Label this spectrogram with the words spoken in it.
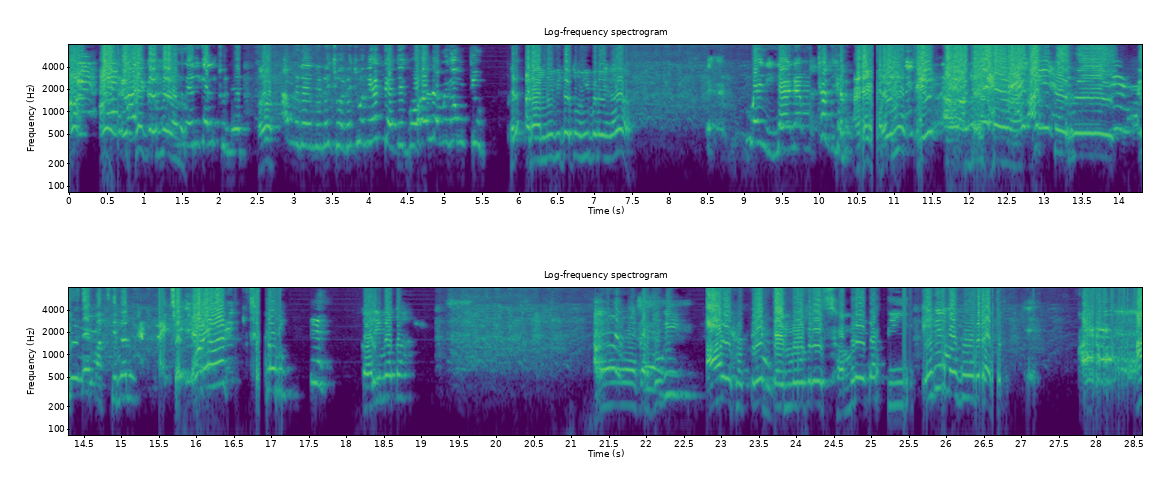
ਆ, ਇੱਥੇ ਕਰਨੇ ਆ। ਮੇਰੀ ਗੱਲ ਸੁਣੇ ਹਾਂ। ਆ ਮੇਰੇ ਨੇ ਛੋਟੇ ਛੋਟੇ ਹੱਥਾਂ ਤੇ ਗੋਹਾ ਲਾਵੇਂਗਾ ਤੂੰ ਫਿਰ ਅਡਾਨੀ ਵੀ ਤਾਂ ਤੂੰ ਹੀ ਬਣੇਗਾ। ਮੈਂ ਨਹੀਂ ਨਾ ਨਾ ਛੱਡ ਜਾ ਕਰੇ ਇਹ ਆ ਦੇਖ ਆ। ਤੇਰੇ ਇੱਥੇ ਪਾਸੇ ਨਾਲ ਓਏ ਓਏ ਕਾਲੀ ਮਾਤਾ। ਐ ਕਰ ਦੂਗੀ। ਆ ਦੇਖ ਤੇ ਡੈਮੋ ਤੇਰੇ ਸਾਹਮਣੇ ਧਰਤੀ ਇਹਦੇ ਮੌਜੂਦ ਹੈ। ਆ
